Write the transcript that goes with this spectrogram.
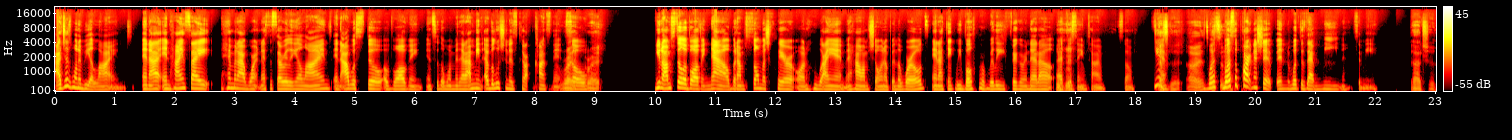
I just want to be aligned. And I, in hindsight, him and I weren't necessarily aligned, and I was still evolving into the woman that I mean. Evolution is co- constant, right, so right. You know, I'm still evolving now, but I'm so much clearer on who I am and how I'm showing up in the world. And I think we both were really figuring that out at the mm-hmm. same time. So yeah. That's good. All right. what's know. what's a partnership and what does that mean to me? Got you.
